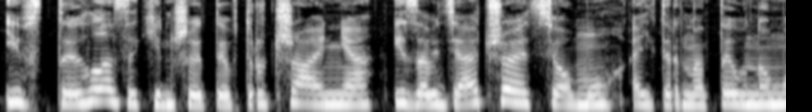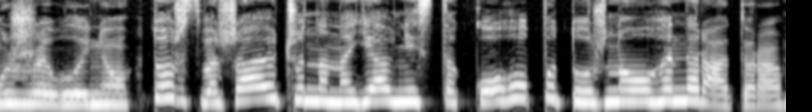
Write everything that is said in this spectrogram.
і встигла закінчити втручання. І завдячує цьому альтернативному живленню. Тож, зважаючи на наявність такого потужного генератора,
